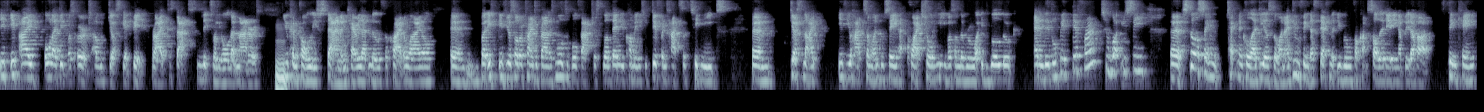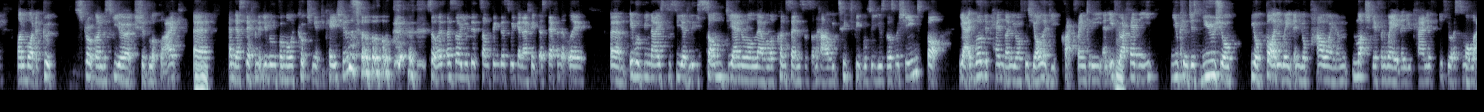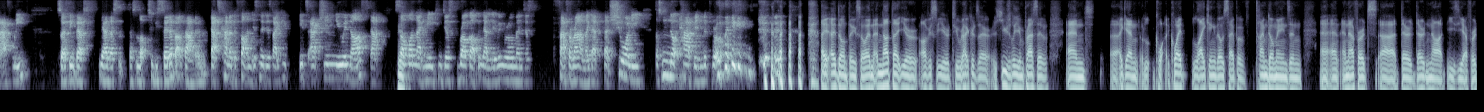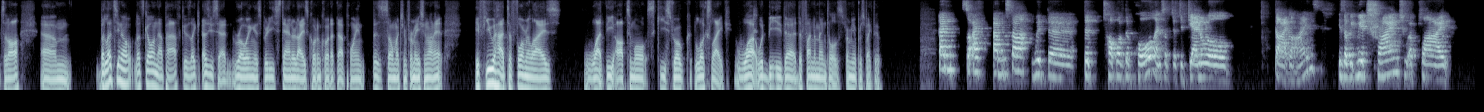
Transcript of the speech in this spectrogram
if if I all I did was ergs, I would just get big, right? Because that's literally all that matters. Mm. You can probably stand and carry that load for quite a while. Um, but if, if you're sort of trying to balance multiple factors, well, then you come into different types of techniques. Um, just like if you had someone who say had quite short levers on the rower, it will look a little bit different to what you see. Uh, still same technical ideas though, and I do think there's definitely room for consolidating a bit of our thinking on what a good stroke on the ski erg should look like. Mm-hmm. Uh, and there's definitely room for more coaching education. So, so I, I, saw you did something this week, and I think there's definitely um, it would be nice to see at least some general level of consensus on how we teach people to use those machines. But yeah, it will depend on your physiology, quite frankly. And if you mm. are heavy, you can just use your your body weight and your power in a much different way than you can if, if you're a smaller athlete. So I think that's yeah, that's that's a lot to be said about that, and that's kind of the fun, isn't it? It's like you, it's actually new enough that yeah. someone like me can just rock up in their living room and just faff around like that. That surely does not happen with rowing. I, I don't think so. And, and not that you're obviously your two records are hugely impressive. And uh, again, qu- quite liking those type of time domains and, and, and efforts. Uh, they're, they're not easy efforts at all. Um, but let's, you know, let's go on that path. Cause like, as you said, rowing is pretty standardized, quote unquote, at that point. There's so much information on it. If you had to formalize what the optimal ski stroke looks like what would be the the fundamentals from your perspective um so i i would start with the the top of the pole and so just the general guidelines is that we, we are trying to apply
